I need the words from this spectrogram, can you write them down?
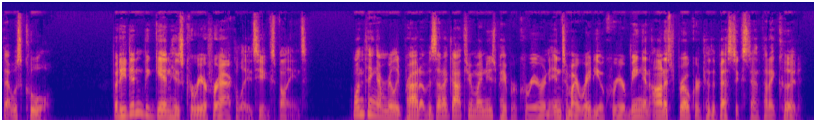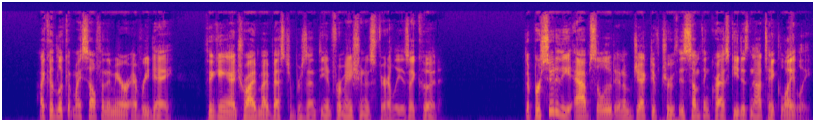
that was cool. But he didn't begin his career for accolades, he explains. One thing I'm really proud of is that I got through my newspaper career and into my radio career being an honest broker to the best extent that I could. I could look at myself in the mirror every day, thinking I tried my best to present the information as fairly as I could. The pursuit of the absolute and objective truth is something Kraske does not take lightly.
